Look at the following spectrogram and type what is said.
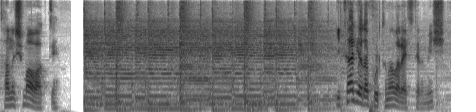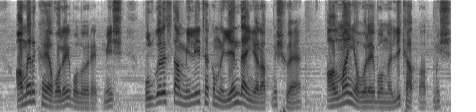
Tanışma vakti. İtalya'da fırtınalar estirmiş, Amerika'ya voleybol öğretmiş, Bulgaristan milli takımını yeniden yaratmış ve Almanya voleyboluna lig atlatmış,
